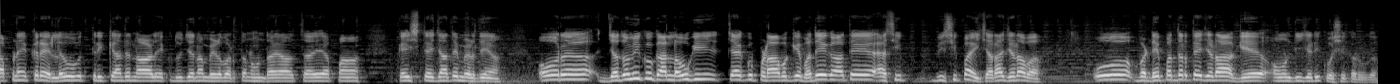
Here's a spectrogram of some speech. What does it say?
ਆਪਣੇ ਘਰੇਲੂ ਤਰੀਕਿਆਂ ਦੇ ਨਾਲ ਇੱਕ ਦੂਜੇ ਨਾਲ ਮਿਲ ਵਰਤਨ ਹੁੰਦਾ ਆ ਚਾਹੇ ਆਪਾਂ ਕਈ ਸਟੇਜਾਂ ਤੇ ਮਿਲਦੇ ਆ। ਔਰ ਜਦੋਂ ਵੀ ਕੋਈ ਗੱਲ ਆਊਗੀ ਚਾਹੇ ਕੋਈ ਪੜਾਅ ਅੱਗੇ ਵਧੇਗਾ ਤੇ ਐਸੀ ਬੀਸੀ ਭਾਈਚਾਰਾ ਜਿਹੜਾ ਵਾ ਉਹ ਵੱਡੇ ਪੱਧਰ ਤੇ ਜਿਹੜਾ ਅੱਗੇ ਆਉਣ ਦੀ ਜਿਹੜੀ ਕੋਸ਼ਿਸ਼ ਕਰੂਗਾ।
